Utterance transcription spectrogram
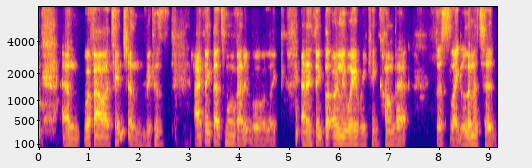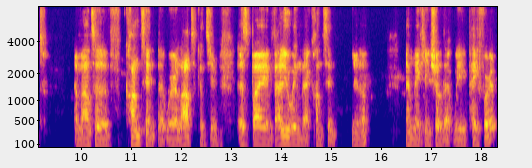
and with our attention because I think that's more valuable. Like, and I think the only way we can combat this like limited amount of content that we're allowed to consume is by valuing that content, you know, and making sure that we pay for it,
